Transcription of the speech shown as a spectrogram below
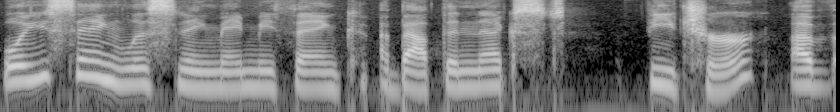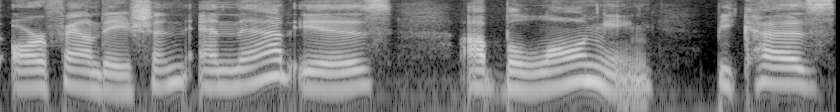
Well, you saying listening made me think about the next feature of our foundation, and that is uh, belonging. Because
